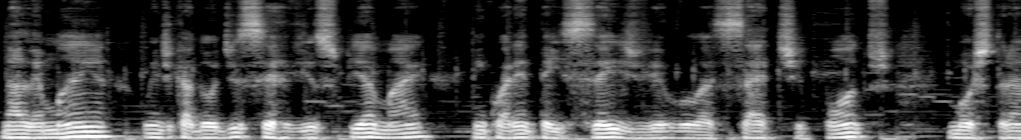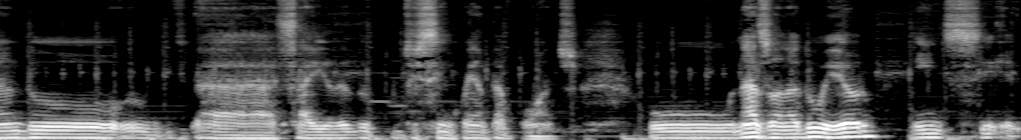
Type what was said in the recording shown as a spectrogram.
Na Alemanha, o indicador de serviços PMI em 46,7 pontos, mostrando a saída do, dos 50 pontos. O, na zona do euro, índice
